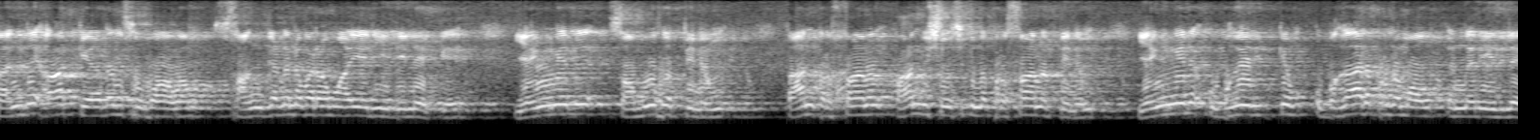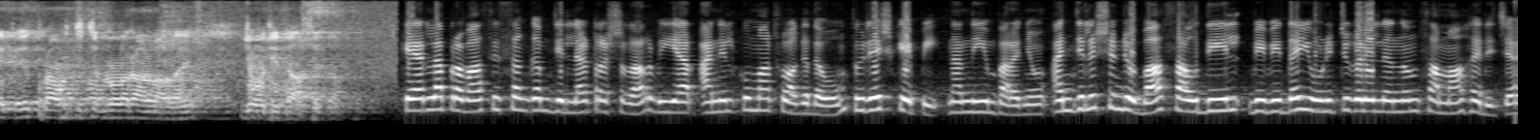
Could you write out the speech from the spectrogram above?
തന്റെ ആ കേടൻ സ്വഭാവം സംഘടനപരമായ രീതിയിലേക്ക് എങ്ങനെ സമൂഹത്തിനും താൻ പ്രസ്ഥാനം താൻ വിശ്വസിക്കുന്ന പ്രസ്ഥാനത്തിനും എങ്ങനെ ഉപകരിക്കും ഉപകാരപ്രദമാവും എന്ന രീതിയിലേക്ക് പ്രവർത്തിച്ചിട്ടുള്ള ഒരാളാണ് ജ്യോതിദാസ്. കേരള പ്രവാസി സംഘം ജില്ലാ ട്രഷറർ വി ആർ അനിൽകുമാർ സ്വാഗതവും. സുരേഷ് കെ പി നന്ദിയും പറഞ്ഞു. അഞ്ചു ലക്ഷം രൂപ സൗദിയിൽ വിവിധ യൂണിറ്റുകളിൽ നിന്നും സമാഹരിച്ച്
